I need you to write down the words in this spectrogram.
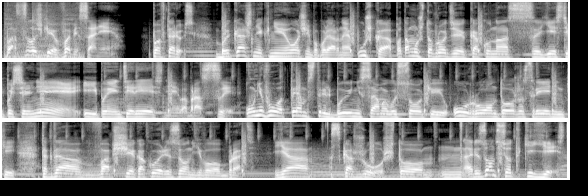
по ссылочке в описании. Повторюсь, БКшник не очень популярная пушка, потому что вроде как у нас есть и посильнее, и поинтереснее в образцы. У него темп стрельбы не самый высокий, урон тоже средненький. Тогда вообще какой резон его брать? Я скажу, что резон все-таки есть.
